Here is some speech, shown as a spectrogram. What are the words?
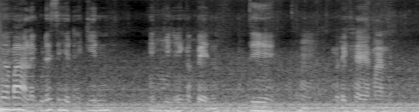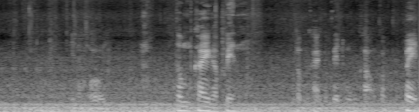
เมื่อบ้านเลยกูได้สิเห็ดให้กินเห็ดกินเองก็เป็นดีอืมไม่ได้แค่มันพี่น้องโอ้ยต้มไข่กับเป็นต้มไข่ก็เป็นหุงข้าวก็เป็น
